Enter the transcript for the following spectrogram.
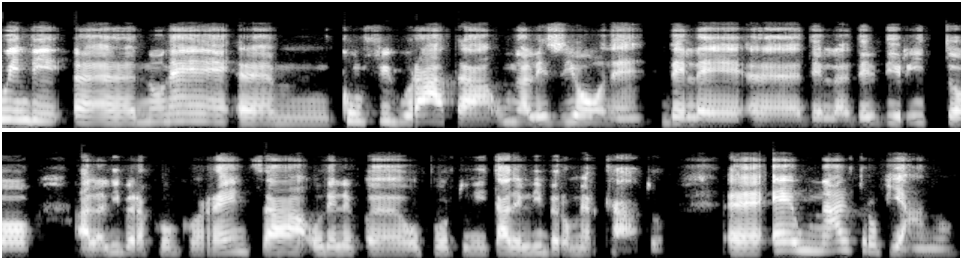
Quindi eh, non è ehm, configurata una lesione delle, eh, del, del, diritto alla libera concorrenza o delle eh, opportunità del libero mercato. Eh, è un altro piano,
